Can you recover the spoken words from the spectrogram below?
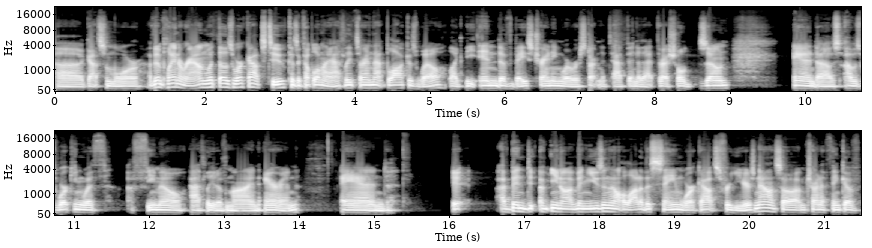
Uh, got some more. I've been playing around with those workouts too because a couple of my athletes are in that block as well, like the end of base training where we're starting to tap into that threshold zone. And uh, I was I was working with a female athlete of mine, Erin, and it. I've been, you know, I've been using a lot of the same workouts for years now, and so I'm trying to think of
